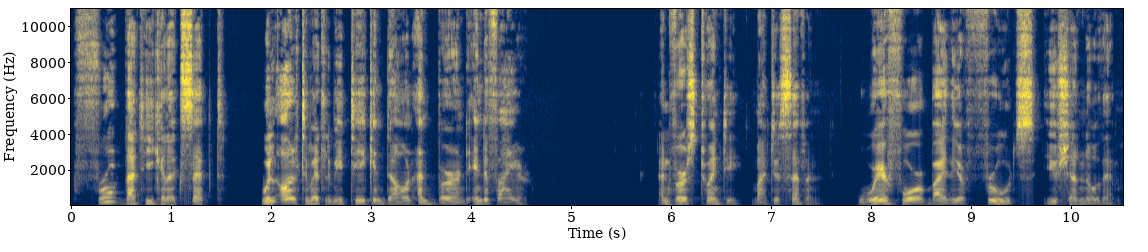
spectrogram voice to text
fruit that he can accept will ultimately be taken down and burned in the fire. And verse 20, Matthew 7 Wherefore by their fruits you shall know them.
